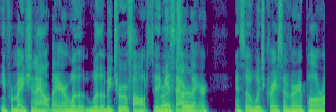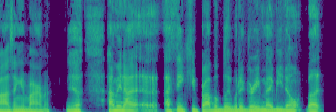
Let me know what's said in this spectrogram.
information out there, whether whether it be true or false, it right, gets sure. out there, and so which creates a very polarizing environment. Yeah, I mean, I I think you probably would agree. Maybe you don't, but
